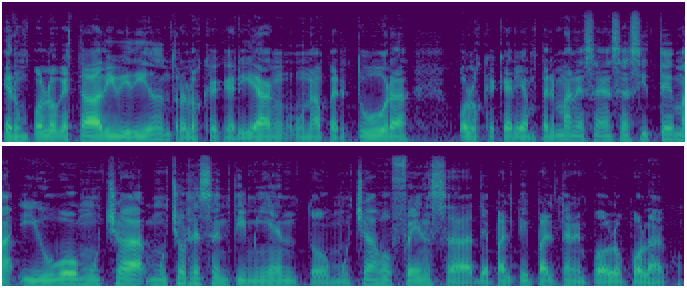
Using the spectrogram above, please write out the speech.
Era un pueblo que estaba dividido entre los que querían una apertura o los que querían permanecer en ese sistema y hubo mucha, mucho resentimiento, muchas ofensas de parte y parte en el pueblo polaco.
